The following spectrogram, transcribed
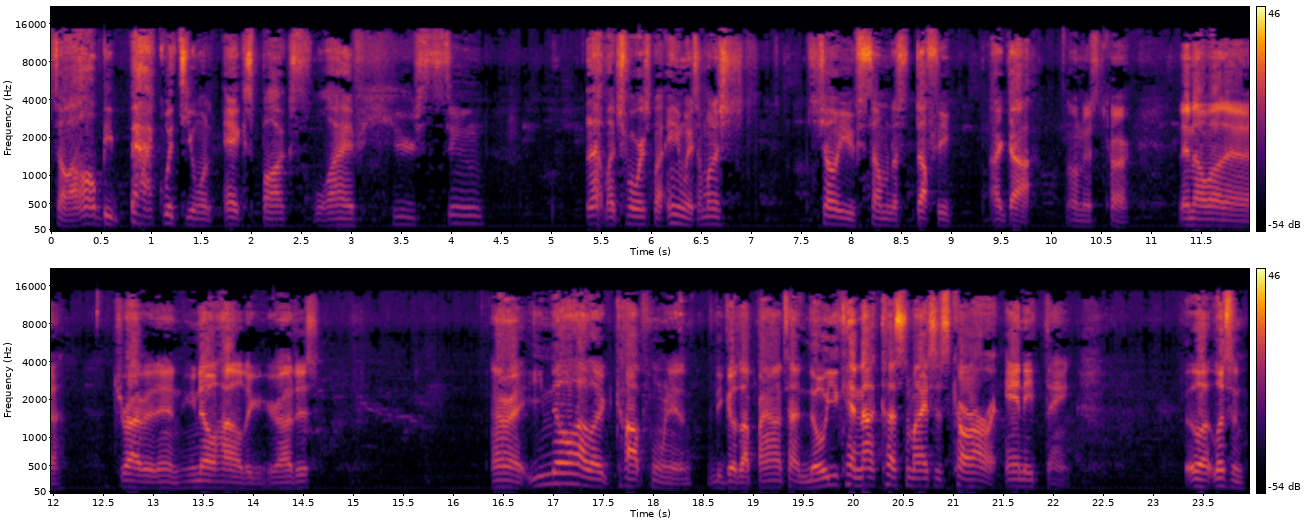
So I'll be back with you on Xbox Live here soon. Not much for us, but anyways, I'm gonna sh show you some of the stuff I got on this car. Then I wanna drive it in. You know how the garage is. Alright, you know how the cop point is. He goes up and time. No, you cannot customize this car or anything. Look, listen.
